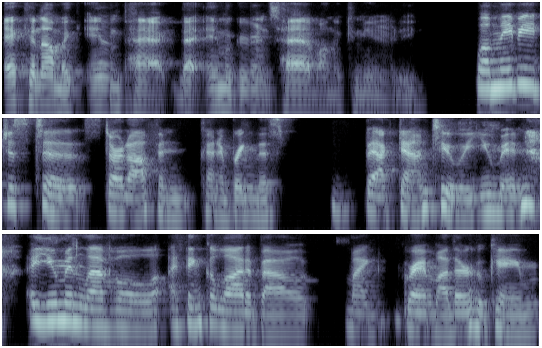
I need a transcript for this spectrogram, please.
economic impact that immigrants have on the community. Well maybe just to start off and kind of bring this back down to a human a human level i think a lot about my grandmother who came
